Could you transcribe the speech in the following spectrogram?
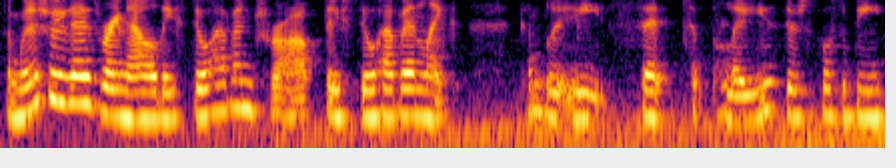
so i'm going to show you guys right now they still haven't dropped they still haven't like completely set to place. They're supposed to be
